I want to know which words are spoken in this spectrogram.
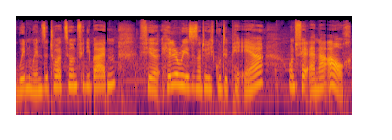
Win-Win-Situation für die beiden. Für Hillary ist es natürlich gute PR und für Anna auch.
